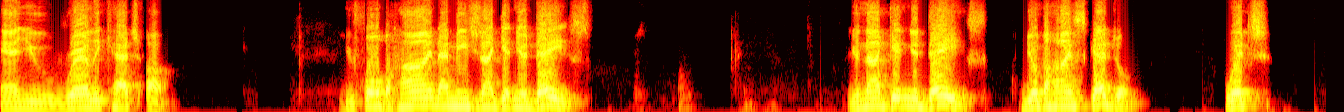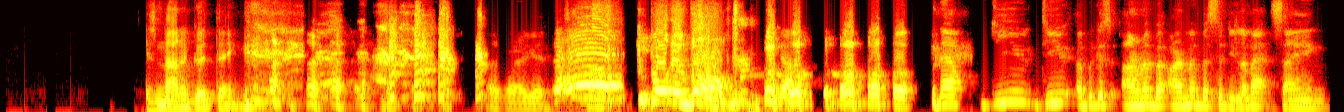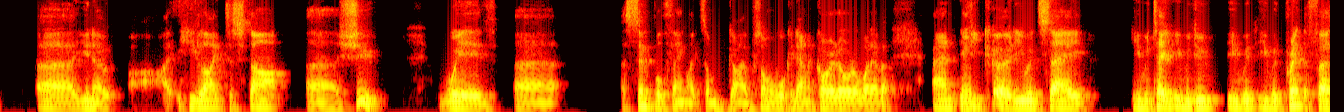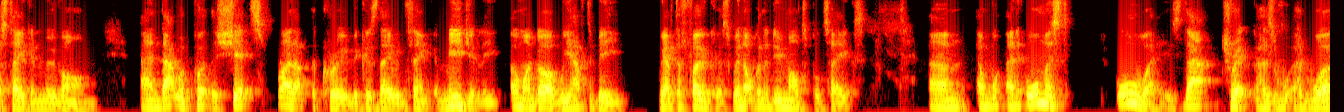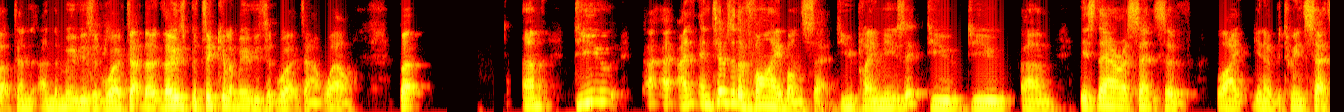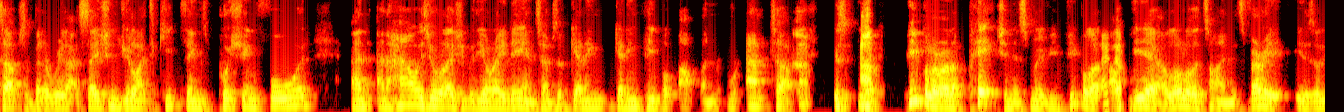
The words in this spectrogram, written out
and you rarely catch up. You fall behind, that means you're not getting your days. You're not getting your days. You're behind schedule, which is not a good thing. That's very good. All people involved. yeah. Now, do you do you uh, because I remember I remember Sidney Lumet saying, uh, you know, he liked to start uh, shoot with uh, a simple thing like some guy, someone walking down a corridor or whatever, and if he could, he would say he would take he would do he would he would print the first take and move on and that would put the shits right up the crew because they would think immediately, "Oh my God, we have to be, we have to focus. We're not going to do multiple takes." Um, and, and almost always that trick has had worked, and, and the movies had worked out. Those particular movies had worked out well. But um, do you, and in terms of the vibe on set, do you play music? Do you do you? Um, is there a sense of like you know between setups a bit of relaxation? Do you like to keep things pushing forward? and and how is your relationship with your AD in terms of getting getting people up and amped up? Because uh, people are at a pitch in this movie. People are up here a lot of the time. It's very is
